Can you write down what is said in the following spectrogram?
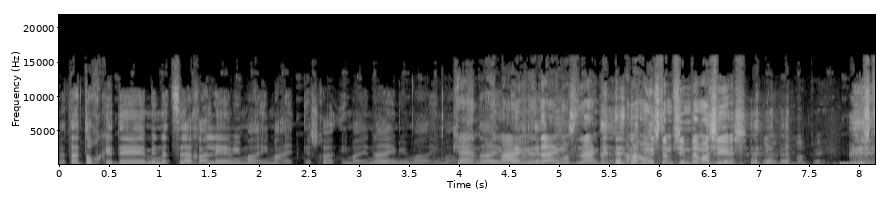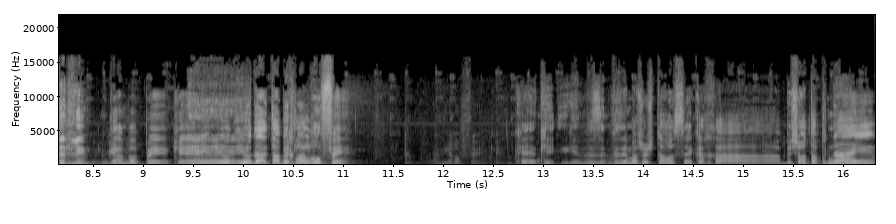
ואתה תוך כדי מנצח עליהם עם, ה, עם, ה, יש לך, עם העיניים, עם, ה, עם כן, האוזניים. עיניים, איך- ידיים, אוזניים. אנחנו משתמשים במה שיש. משתדלים. גם בפה, כן. אה, יהודה, אתה בכלל רופא. אני רופא, כן. כן, וזה, וזה משהו שאתה עושה ככה בשעות הפנאי,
